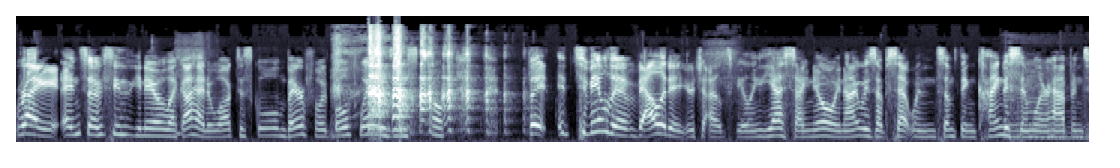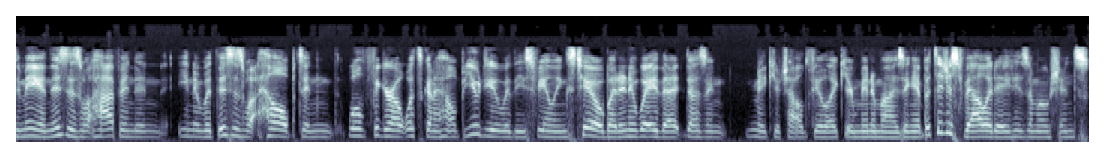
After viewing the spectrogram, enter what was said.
Right. And so since you know, like I had to walk to school barefoot both ways. And so but to be able to validate your child's feelings, yes, I know, and I was upset when something kind of similar happened to me, mm. and this is what happened, and you know, but this is what helped, and we'll figure out what's going to help you deal with these feelings too, but in a way that doesn't make your child feel like you're minimizing it, but to just validate his emotions.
